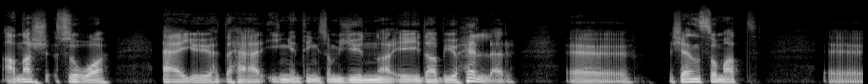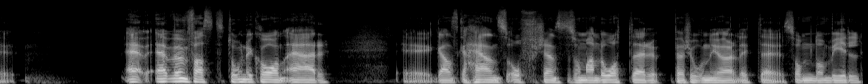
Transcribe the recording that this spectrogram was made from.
Annars så är ju det här ingenting som gynnar AEW heller. Eh, det känns som att eh, även fast Tony Khan är eh, ganska hands-off, känns det som man låter personer göra lite som de vill,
